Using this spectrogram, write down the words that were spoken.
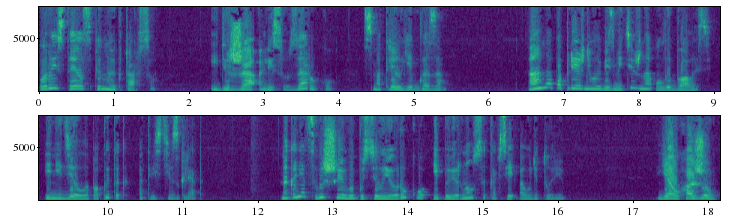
Орей стоял спиной к Тарсу и, держа Алису за руку, смотрел ей в глаза. А она по-прежнему безмятежно улыбалась и не делала попыток отвести взгляд. Наконец Высший выпустил ее руку и повернулся ко всей аудитории. «Я ухожу!»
